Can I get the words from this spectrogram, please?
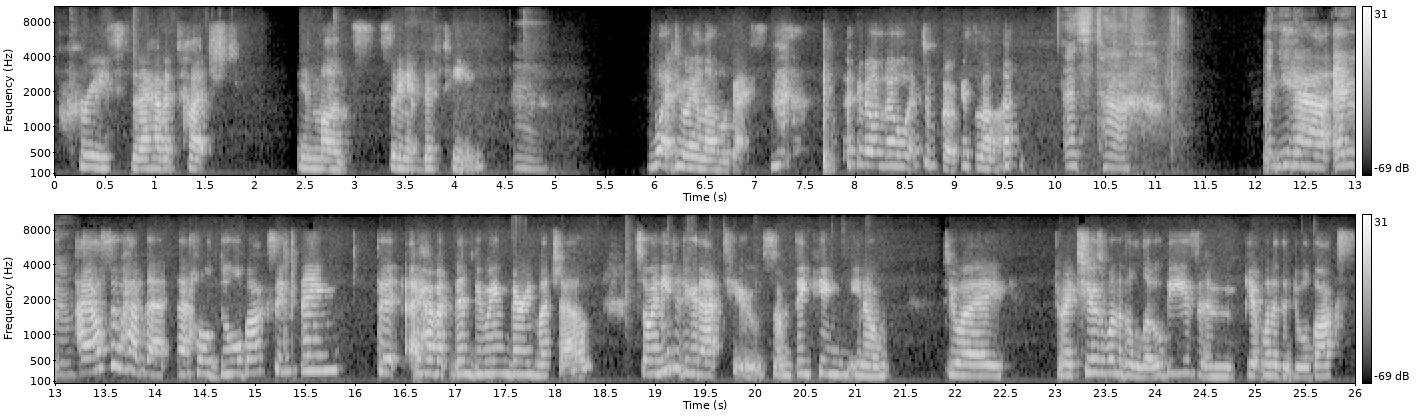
Priest that I haven't touched in months, sitting at 15. Mm. What do I level, guys? I don't know what to focus on. That's tough. And yeah, and yeah. I also have that that whole dual boxing thing that I haven't been doing very much of. So I need to do that too. So I'm thinking, you know, do I do I choose one of the lobies and get one of the dual box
